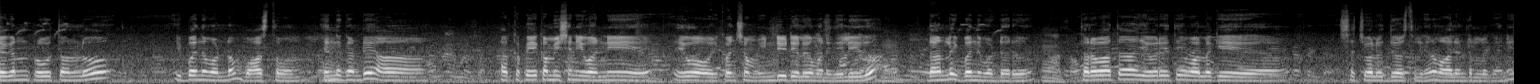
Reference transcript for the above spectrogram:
జగన్ ప్రభుత్వంలో ఇబ్బంది పడడం వాస్తవం. ఎందుకంటే అక్క పే కమిషన్ ఇవన్నీ ఏవో కొంచెం ఇన్ డీటెయిల్గా మనకు తెలియదు దాంట్లో ఇబ్బంది పడ్డారు. తర్వాత ఎవరైతే వాళ్ళకి సచివాలయ ఉద్యోగస్తులు కానీ వాలంటీర్లు కానీ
